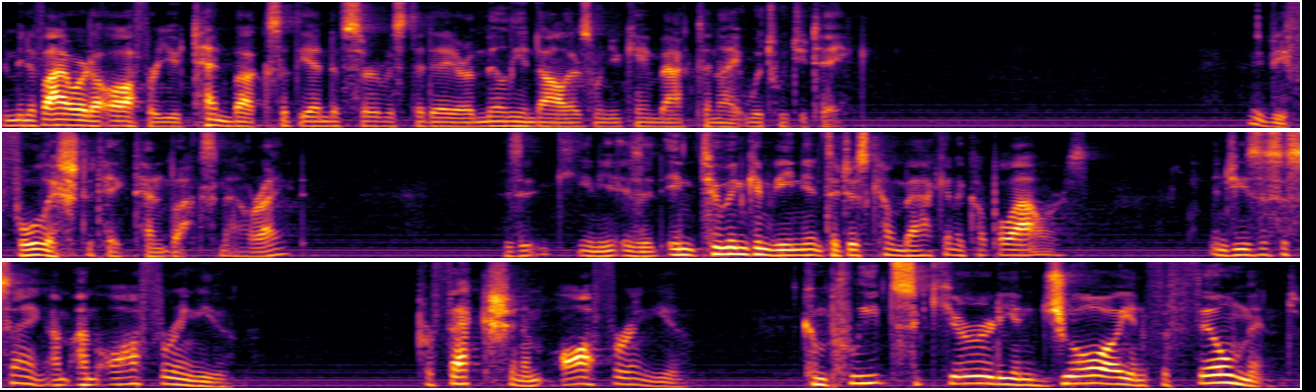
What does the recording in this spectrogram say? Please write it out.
I mean, if I were to offer you 10 bucks at the end of service today or a million dollars when you came back tonight, which would you take? You'd be foolish to take 10 bucks now, right? Is it, is it in, too inconvenient to just come back in a couple hours? And Jesus is saying, I'm, I'm offering you perfection. I'm offering you complete security and joy and fulfillment.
